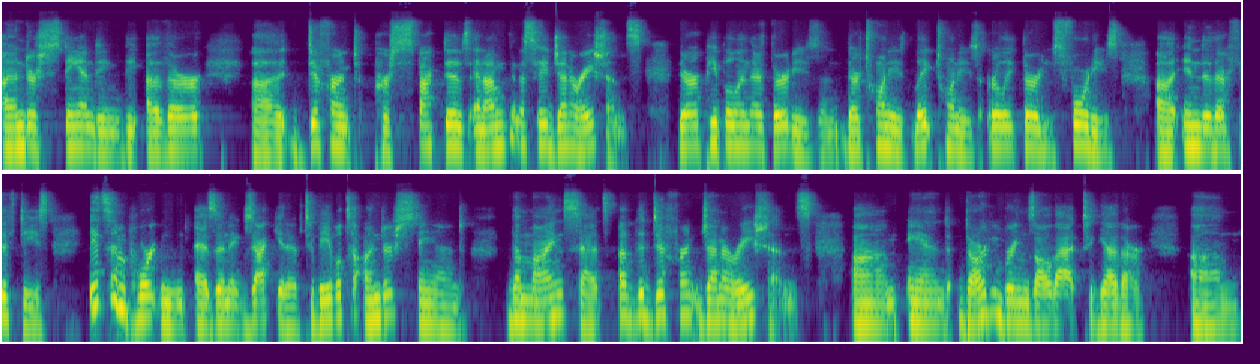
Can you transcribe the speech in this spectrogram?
understanding the other uh, different perspectives, and I'm going to say generations. There are people in their 30s and their 20s, late 20s, early 30s, 40s, uh, into their 50s. It's important as an executive to be able to understand the mindsets of the different generations. Um, and Darden brings all that together. Um,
